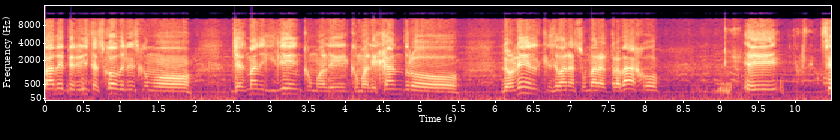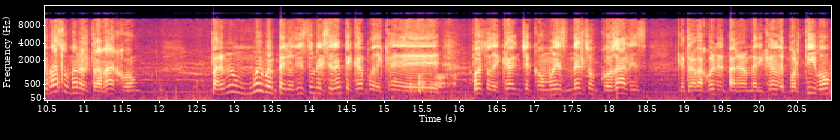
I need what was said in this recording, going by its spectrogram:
Va a haber periodistas jóvenes como Yasmani Guillén, como Alejandro Leonel, que se van a sumar al trabajo. Eh, se va a sumar al trabajo. Para mí un muy buen periodista, un excelente campo de eh, puesto de cancha como es Nelson Cosales, que trabajó en el Panamericano Deportivo.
